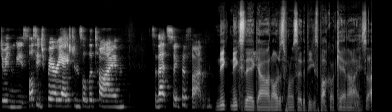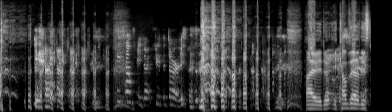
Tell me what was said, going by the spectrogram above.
doing new sausage variations all the time. So that's super fun. Nick, Nick's there going. I just want to see the biggest buck I can, eh? So. he tells me don't shoot the does. hey, it, it comes out of this.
